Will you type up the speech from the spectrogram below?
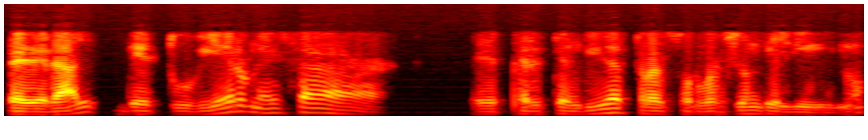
Federal detuvieron esa eh, pretendida transformación del INE, ¿no?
